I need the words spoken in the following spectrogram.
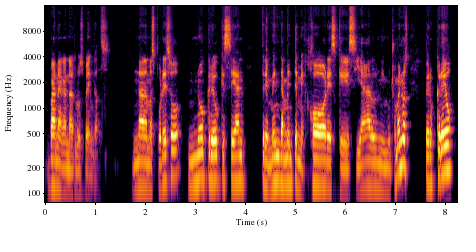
van a ganar los Bengals. Nada más por eso, no creo que sean tremendamente mejores que Seattle, ni mucho menos, pero creo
